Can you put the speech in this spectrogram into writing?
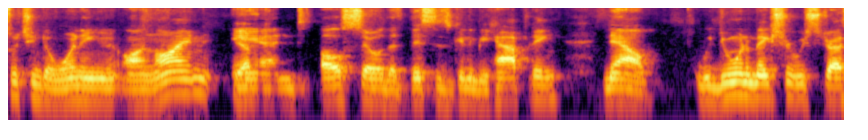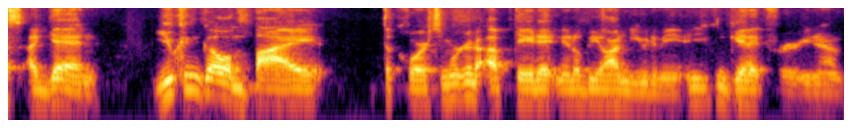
switching to winning online Yep. and also that this is going to be happening now we do want to make sure we stress again you can go and buy the course and we're going to update it and it'll be on udemy and you can get it for you know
